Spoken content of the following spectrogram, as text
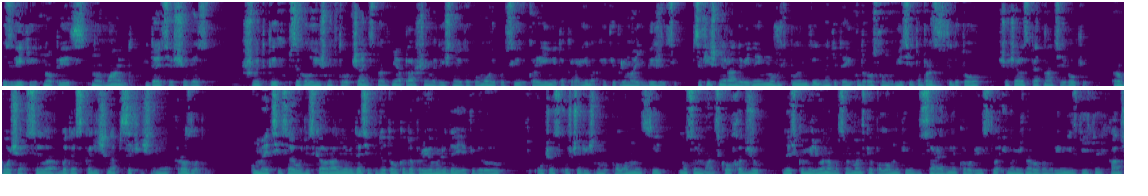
У звіті No Peace, No Mind йдеться, що без швидких психологічних втручань з надання першої медичної допомоги по всій Україні та країнах, які приймають біженців, психічні рани війни можуть вплинути на дітей у дорослому віці та призвести до того, що через 15 років робоча сила буде скалічена психічними розладами. У Меці Саудівська Аравія ведеться підготовка до прийому людей, які беруть участь у щорічному паломництві мусульманського хаджу. Близько мільйона мусульманських паломників з середини королівства і на міжнародному рівні здійснюють хадж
